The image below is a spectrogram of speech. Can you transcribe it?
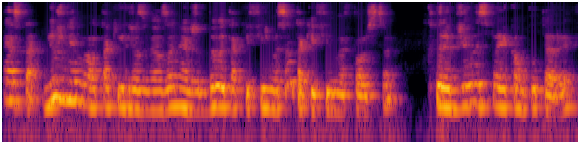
teraz tak, już wiemy o takich rozwiązaniach, że były takie firmy, są takie firmy w Polsce, które wzięły swoje komputery,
